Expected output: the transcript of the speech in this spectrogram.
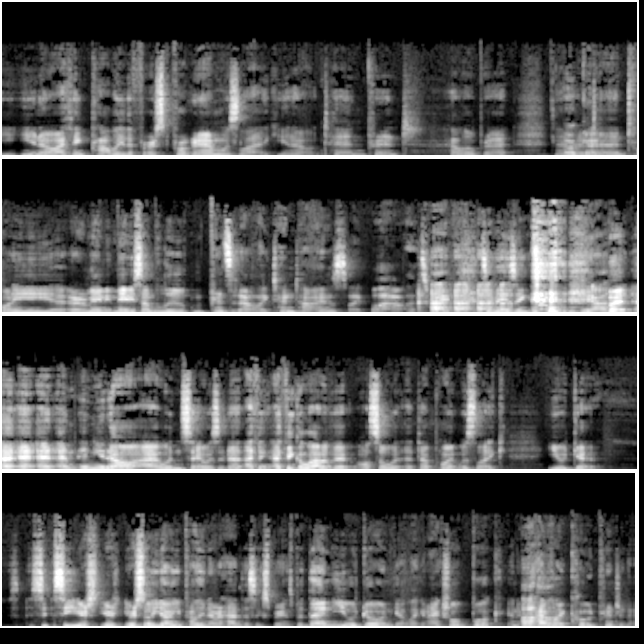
you know, I think probably the first program was like, you know, 10 print hello Brett. Uh, Okay. And 20 uh, or maybe maybe some loop prints it out like 10 times like wow, that's great. it's amazing. Yeah. But uh, and, and and you know, I wouldn't say I was advanced. I think I think a lot of it also at that point was like you would get See, see, you're, you're you're so young. You probably never had this experience, but then you would go and get like an actual book, and it would have Uh-huh. like code printed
